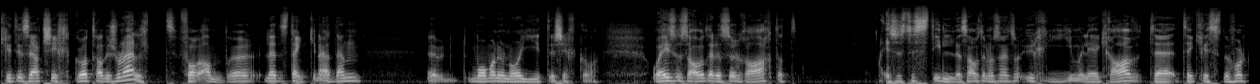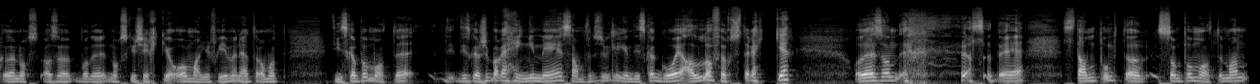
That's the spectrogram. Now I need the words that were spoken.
kritisert kirka tradisjonelt for andreledes tenkende, den eh, må man jo nå gi til kirka. Og jeg syns av og til det er så rart at jeg syns det stilles av og til noen sånn urimelige krav til, til kristne folk, og norske, altså både Norske kirke og mange frimenigheter, om at de skal på en måte de, skal ikke bare henge med i samfunnsutviklingen, de skal gå i aller første rekke. Og det er sånn altså det er standpunkter som på en måte man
